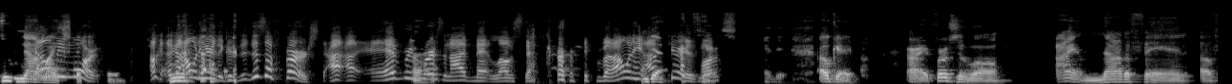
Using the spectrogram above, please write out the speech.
do not Tell like me Steph more. Curry. Okay, I want to hear that because this is a first. I, I, every person I've met loves Steph Curry, but I want to. I'm yeah, curious, Mark. Okay, all right. First of all, I am not a fan of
